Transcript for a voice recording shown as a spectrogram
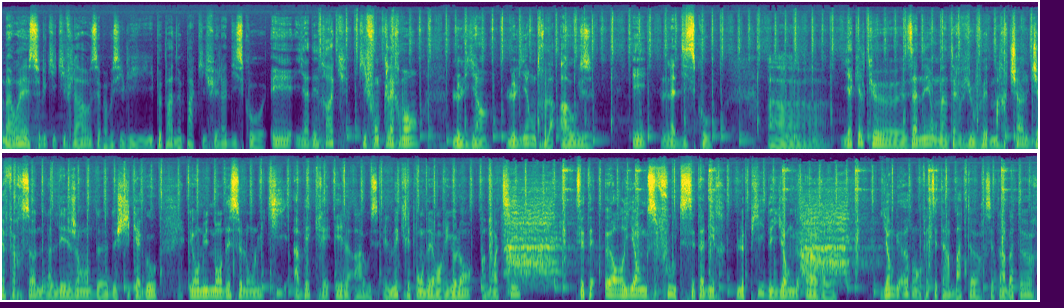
bah ouais, celui qui kiffe la house, c'est pas possible. Il, il peut pas ne pas kiffer la disco. Et il y a des tracks qui font clairement le lien, le lien entre la house et la disco. Il y a quelques années, on interviewait Marshall Jefferson, la légende de, Chicago, et on lui demandait selon lui qui avait créé la house. Et le mec répondait en rigolant à moitié c'était Earl Young's foot, c'est-à-dire le pied de Young Earl. Young Earl, en fait, c'était un batteur. C'était un batteur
